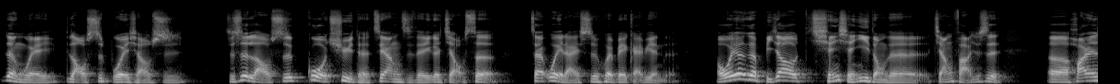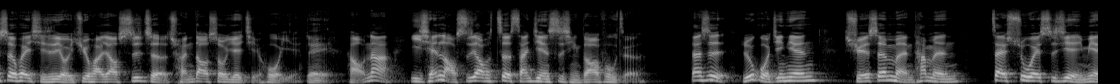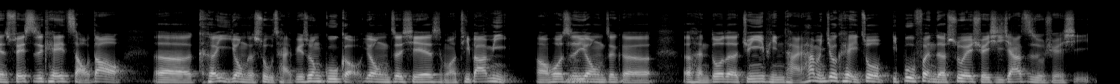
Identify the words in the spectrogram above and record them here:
认为老师不会消失，只是老师过去的这样子的一个角色，在未来是会被改变的。我用一个比较浅显易懂的讲法，就是呃，华人社会其实有一句话叫“师者，传道授业解惑也”。对，好，那以前老师要这三件事情都要负责，但是如果今天学生们他们在数位世界里面随时可以找到呃可以用的素材，比如说用 Google 用这些什么 T 八密。哦，或是用这个呃很多的军医平台，他们就可以做一部分的数位学习加自主学习。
